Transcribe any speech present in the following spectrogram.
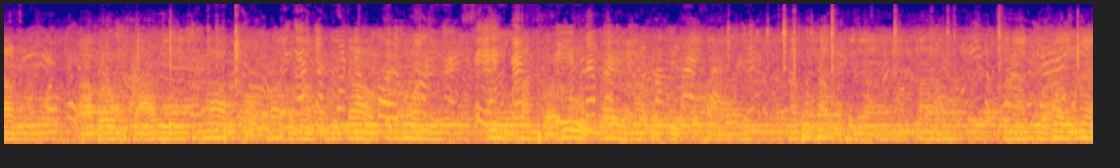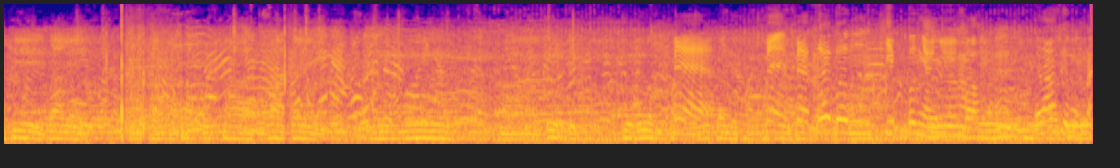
นำบรมสารีริกธาตุของพระสมมาสัมพุทธเจ้าจำนวนหนึ่งพันกว่ารูปได้มาประดิษฐานณพุทธอุทยานแห่งชาติฉะนั้นโยมพ่อโยมแม่ที่ได้มาทำพระบูชาหรือว่าได้มือมือด้วยจิตผู้ร่วมแม่แม่แม่เคยเบิ่งคลิปเบิ่งอย่างยืนบ่เวลาขึ้นมันไหน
